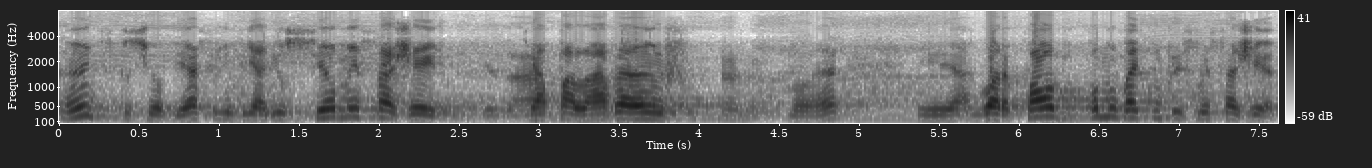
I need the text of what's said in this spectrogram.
antes que o Senhor viesse, ele enviaria o seu mensageiro, Exato. que é a palavra anjo, uhum. não é? E agora, qual, como vai cumprir esse mensageiro?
